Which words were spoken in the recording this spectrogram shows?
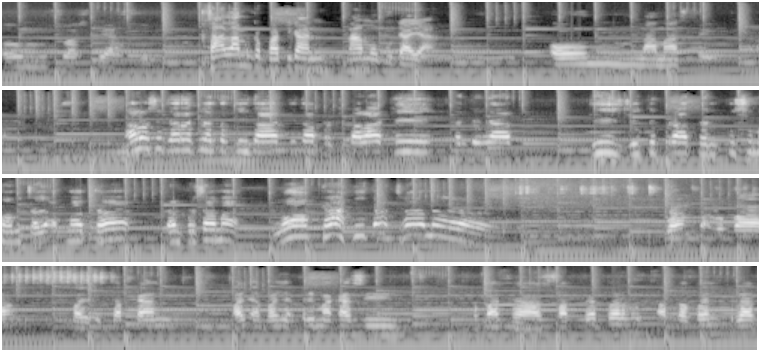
Om Swastiastu. Salam kebajikan, namo budaya. Om Namaste. Halo saudaraku yang tercinta, kita berjumpa lagi tentunya di YouTube Raden Kusuma Wijaya Atmaja dan bersama Loka Hita Channel. Dan tak lupa saya ucapkan banyak-banyak terima kasih kepada subscriber atau fan berat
